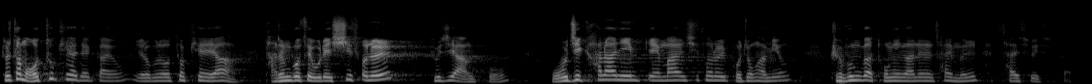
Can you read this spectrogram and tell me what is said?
그렇다면 어떻게 해야 될까요? 여러분 어떻게 해야 다른 곳에 우리의 시선을 두지 않고 오직 하나님께만 시선을 고정하며 그분과 동행하는 삶을 살 수 있을까요?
